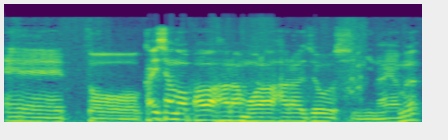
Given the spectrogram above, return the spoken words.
えーっと、会社のパワハラ、モラハラ上司に悩む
